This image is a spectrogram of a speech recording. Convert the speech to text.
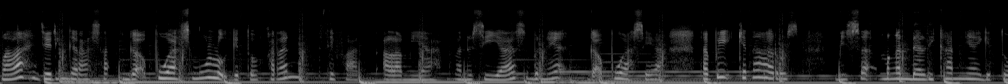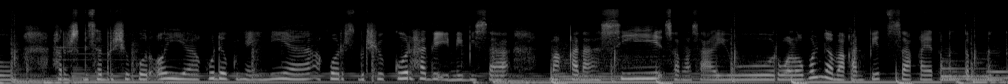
malah jadi ngerasa nggak puas mulu gitu. Karena sifat alamiah manusia sebenarnya nggak puas ya. Tapi kita harus bisa mengendalikannya gitu. Harus bisa bersyukur oh iya aku udah punya ini ya. Aku harus bersyukur hari ini bisa makan nasi sama sayur walaupun nggak makan pizza kayak temen-temen.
